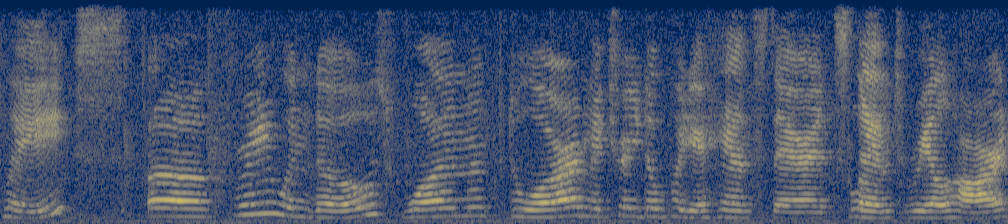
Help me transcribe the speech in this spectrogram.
place. Uh, three windows, one door. Make sure you don't put your hands there. It slams real hard.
